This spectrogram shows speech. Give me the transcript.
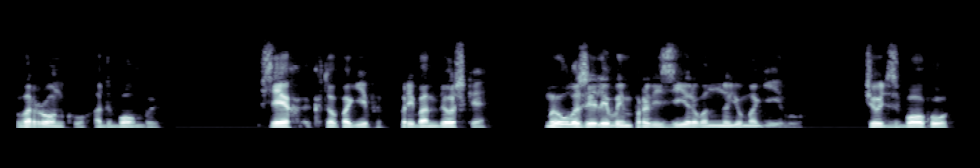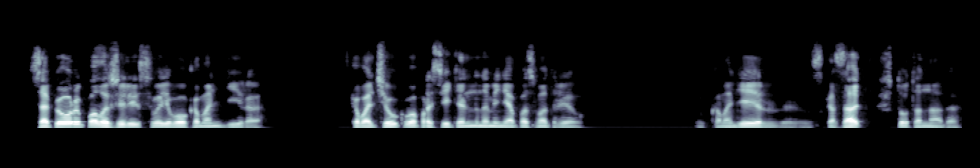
воронку от бомбы. Всех, кто погиб при бомбежке, мы уложили в импровизированную могилу. Чуть сбоку саперы положили своего командира. Ковальчук вопросительно на меня посмотрел. — Командир, сказать что-то надо.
